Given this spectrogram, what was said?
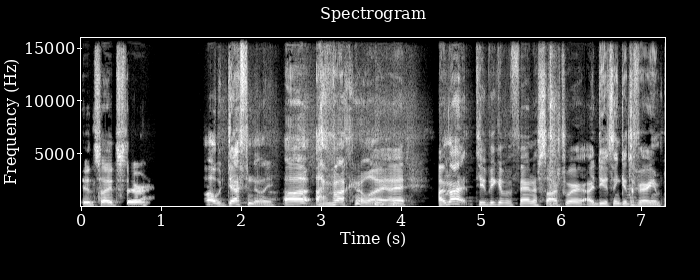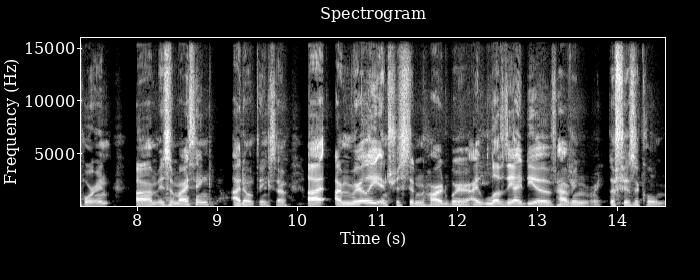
insights there? Oh, definitely. Uh, I'm not gonna lie. I I'm not too big of a fan of software. I do think it's very important. Um, is it my thing? I don't think so. I'm really interested in hardware. I love the idea of having like the physical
